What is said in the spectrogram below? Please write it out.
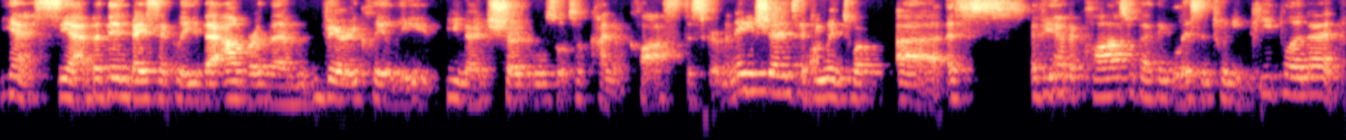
yes, yeah. But then basically, the algorithm very clearly, you know, showed all sorts of kind of class discriminations. If you went to a, uh, a if you had a class with, I think, less than 20 people in it,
